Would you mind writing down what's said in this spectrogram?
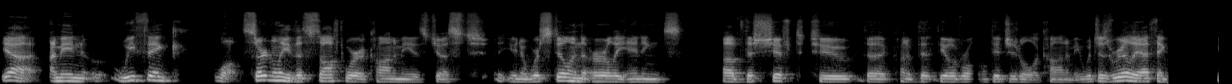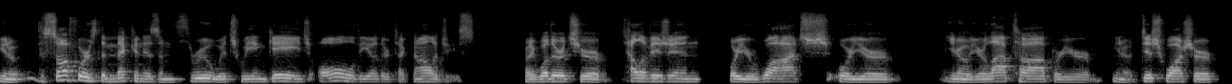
Yeah, I mean, we think, well, certainly the software economy is just, you know, we're still in the early innings of the shift to the kind of the, the overall digital economy, which is really, I think, you know, the software is the mechanism through which we engage all the other technologies, right? Whether it's your television, or your watch or your you know your laptop or your you know dishwasher.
